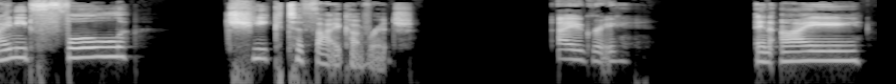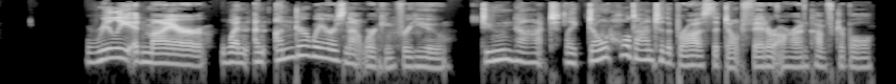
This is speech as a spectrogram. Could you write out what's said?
I need full cheek to thigh coverage. I agree. And I really admire when an underwear is not working for you. Do not, like, don't hold on to the bras that don't fit or are uncomfortable.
